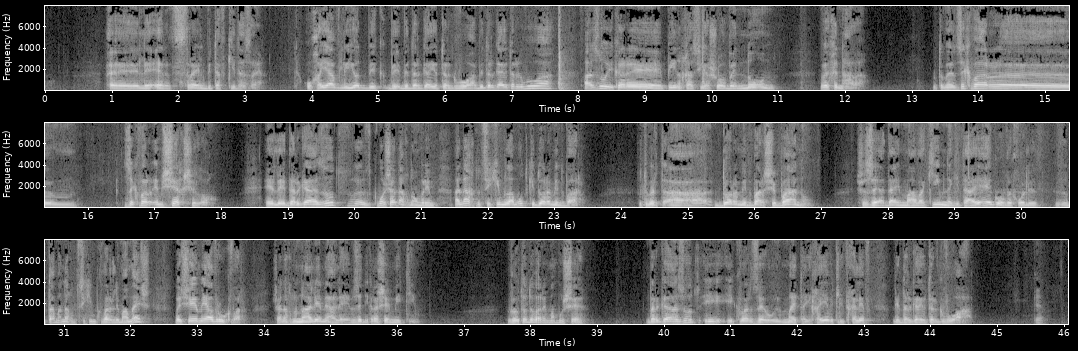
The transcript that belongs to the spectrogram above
אה, לארץ ישראל בתפקיד הזה. הוא חייב להיות בדרגה יותר גבוהה. בדרגה יותר גבוהה, אז הוא יקרא פנחס יהושע בן נון וכן הלאה. זאת אומרת, זה כבר, אה, זה כבר המשך שלו. לדרגה הזאת, כמו שאנחנו אומרים, אנחנו צריכים למות כדור המדבר. זאת אומרת, דור המדבר שבאנו, שזה עדיין מאבקים נגד האגו וכו', אותם אנחנו צריכים כבר לממש, ושהם יעברו כבר. שאנחנו נעלה מעליהם, זה נקרא שהם מתים. ואותו דבר עם המשה. דרגה הזאת היא, היא כבר זהו, היא מתה, היא חייבת להתחלף לדרגה יותר גבוהה.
